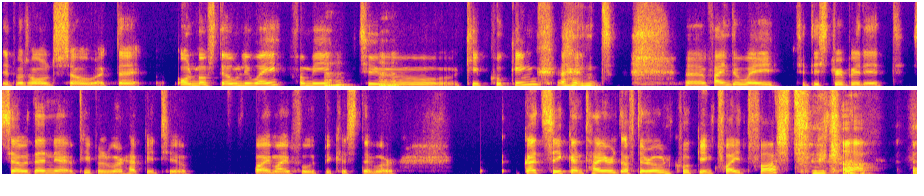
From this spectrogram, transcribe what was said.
it was also like the almost the only way for me mm-hmm. to mm-hmm. keep cooking and uh, find a way to distribute it. So then yeah, people were happy to buy my food because they were got sick and tired of their own cooking quite fast. uh-huh. uh,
